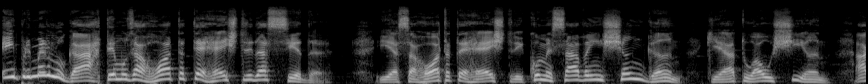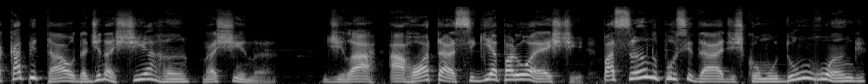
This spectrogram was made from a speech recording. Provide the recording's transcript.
Em primeiro lugar, temos a Rota Terrestre da Seda. E essa rota terrestre começava em Chang'an, que é a atual Xi'an, a capital da dinastia Han na China. De lá, a rota seguia para o oeste, passando por cidades como Dunhuang,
